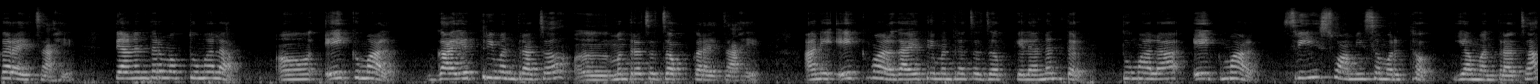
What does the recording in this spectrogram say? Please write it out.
करायचं आहे. त्यानंतर मग तुम्हाला एक माळ गायत्री मंत्राचं मंत्राचं मंत्राचा जप करायचा आहे. आणि एक माळ गायत्री मंत्राचा जप केल्यानंतर तुम्हाला एक माळ श्री स्वामी समर्थ या मंत्राचा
